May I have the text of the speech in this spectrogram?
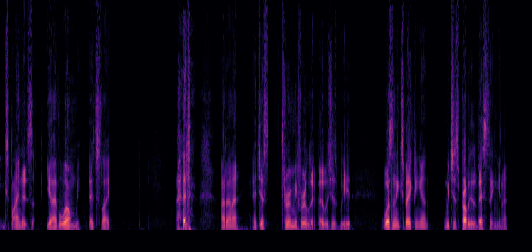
explain is you overwhelmed me." It's like I don't know. It just threw me for a loop. It was just weird. I wasn't expecting it, which is probably the best thing, you know,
